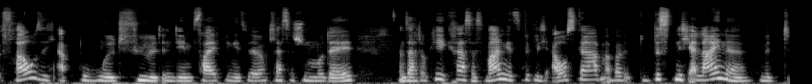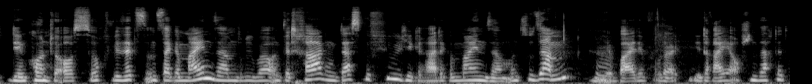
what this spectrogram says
Frau sich abgeholt fühlt in dem Fall, ich bin jetzt wieder beim klassischen Modell, und sagt, okay, krass, das waren jetzt wirklich Ausgaben, aber du bist nicht alleine mit dem Kontoauszug. Wir setzen uns da gemeinsam drüber und wir tragen das Gefühl hier gerade gemeinsam und zusammen, wie ihr beide oder ihr drei auch schon sagtet,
